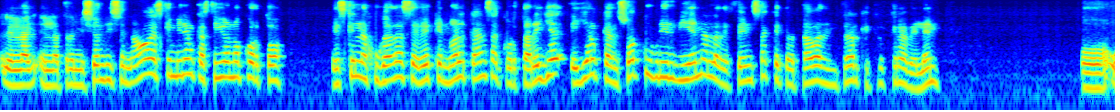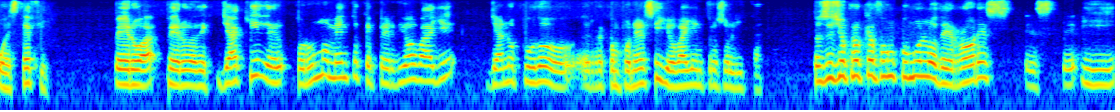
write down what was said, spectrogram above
en la, transmisión dice, no, es que Miriam Castillo no cortó, es que en la jugada se ve que no alcanza a cortar. Ella, ella alcanzó a cubrir bien a la defensa que trataba de entrar, que creo que era Belén o Steffi. Pero, pero de Jackie, por un momento que perdió a Valle, ya no pudo recomponerse y yo Valle entró solita. Entonces yo creo que fue un cúmulo de errores este, y,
